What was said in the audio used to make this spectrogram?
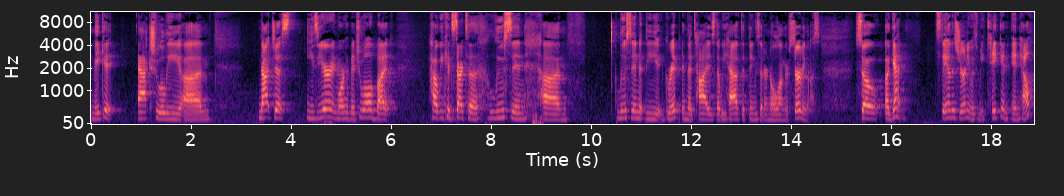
make it actually um, not just easier and more habitual, but how we can start to loosen. Um, loosen the grip and the ties that we have to things that are no longer serving us. So, again, stay on this journey with me. Take an inhale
